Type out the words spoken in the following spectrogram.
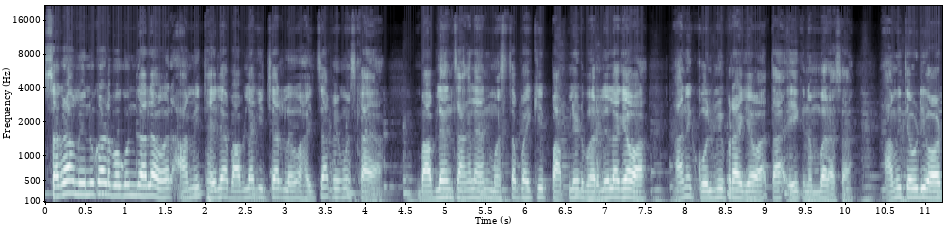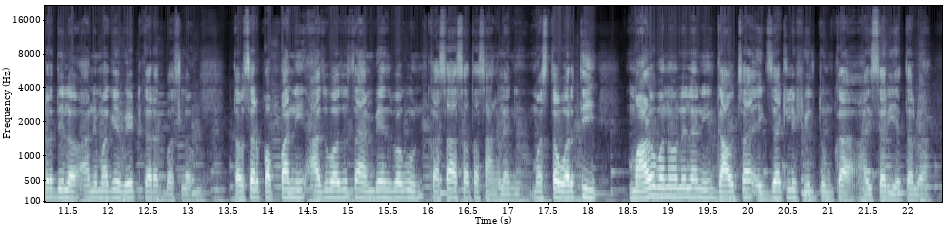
सगळा मेनू कार्ड बघून झाल्यावर आम्ही थैल्या बाबल्याक विचारलं हायचा फेमस काय? हा? बाबल्यान चांगल्यान मस्तपैकी पापलेट भरलेला घ्यावा आणि कोलमी फ्राय घ्यावा ता एक नंबर असा. आम्ही तेवढी ऑर्डर दिलं आणि मग वेट करत बसलो. तवसर पप्पांनी आजूबाजूचा ॲम्बियन्स बघून कसा असा तर सांगल्यानी मस्त वरती माळो बनवलेल्यानी गावचा एक्झॅक्टली फील तुमका हयसर येतलो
